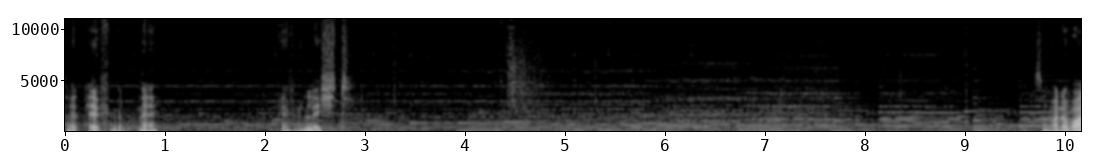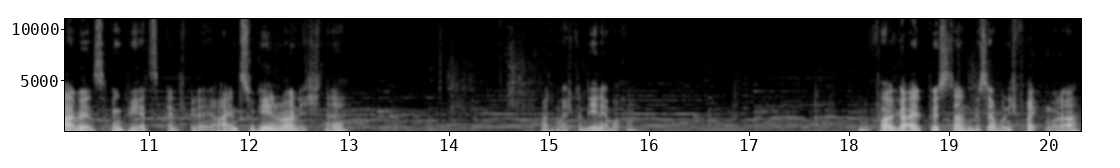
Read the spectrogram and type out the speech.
So hat Elfen mit, ne? Elfenlicht. So, meine Wahl wäre jetzt irgendwie jetzt entweder hier reinzugehen oder nicht, ne? Warte mal, ich kann den ja machen. Wenn du voll geeilt bist, dann bist du ja wohl nicht frecken, oder?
